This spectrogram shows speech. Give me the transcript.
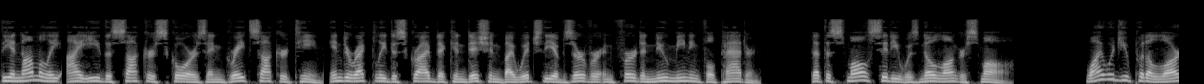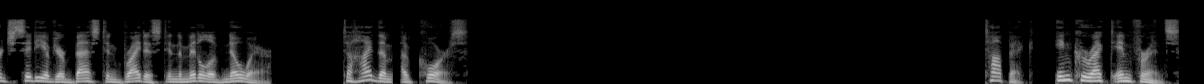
The anomaly i.e. the soccer scores and great soccer team indirectly described a condition by which the observer inferred a new meaningful pattern—that the small city was no longer small. Why would you put a large city of your best and brightest in the middle of nowhere? To hide them, of course. Incorrect inference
